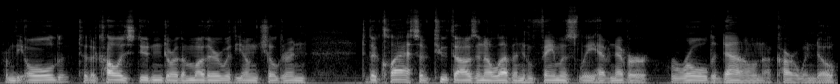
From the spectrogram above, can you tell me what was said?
from the old to the college student or the mother with young children to the class of 2011 who famously have never rolled down a car window,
